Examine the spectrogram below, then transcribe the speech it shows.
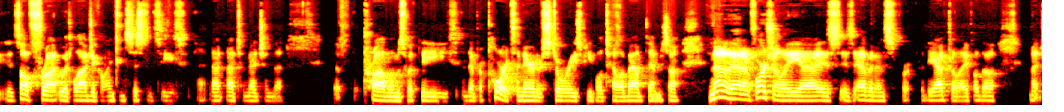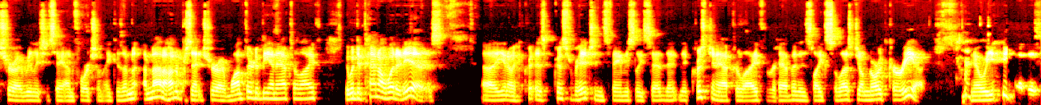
it's all fraught with logical inconsistencies. Not not to mention the problems with the the reports, the narrative stories people tell about them. So none of that, unfortunately, uh, is is evidence for, the afterlife. Although I'm not sure I really should say unfortunately because I'm not, I'm not 100 percent sure I want there to be an afterlife. It would depend on what it is. uh, you know, as Christopher Hitchens famously said, that the Christian afterlife or heaven is like celestial North Korea. You know, you have this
